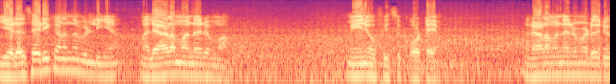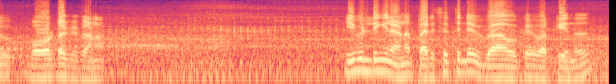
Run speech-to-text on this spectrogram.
ഇട സൈഡിൽ കാണുന്ന ബിൽഡിങ് മലയാള മനോരമ മെയിൻ ഓഫീസ് കോട്ടയം. മലയാള മനോരമയുടെ ഒരു ബോർഡൊക്കെ കാണാം. ഈ ബിൽഡിങ്ങിലാണ് പരസ്യത്തിന്റെ വിഭാഗമൊക്കെ വർക്ക് ചെയ്യുന്നത്.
